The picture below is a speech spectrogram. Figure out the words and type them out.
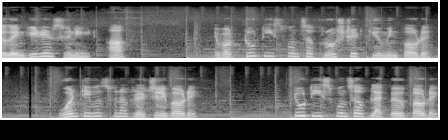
So the ingredients we need are about 2 teaspoons of roasted cumin powder, 1 tablespoon of red chili powder, 2 teaspoons of black pepper powder,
